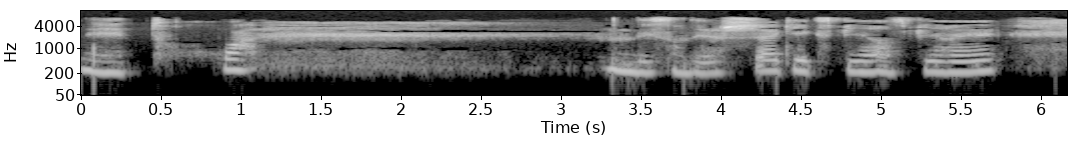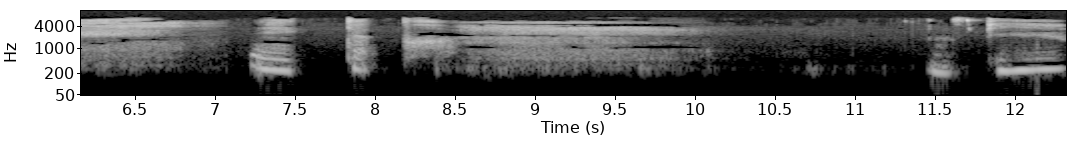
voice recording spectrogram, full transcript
Et 3. Descendez à chaque expire, inspirez. Et 4. Inspire.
